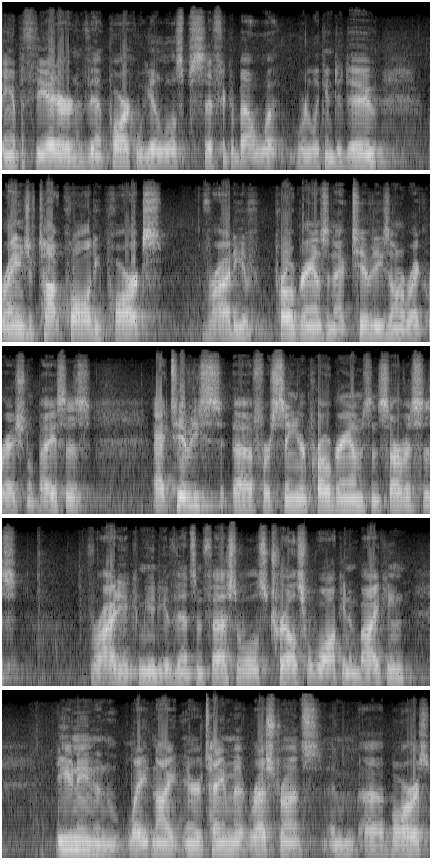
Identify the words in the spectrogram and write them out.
amphitheater and event park, we get a little specific about what we're looking to do. Range of top-quality parks, variety of programs and activities on a recreational basis, activities uh, for senior programs and services, variety of community events and festivals, trails for walking and biking, evening and late-night entertainment, restaurants and uh, bars,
